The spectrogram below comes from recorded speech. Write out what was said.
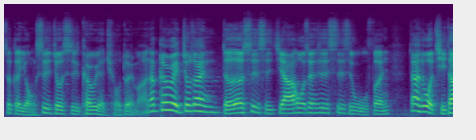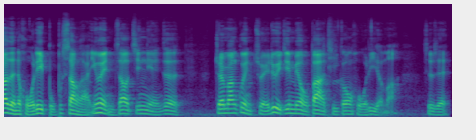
这个勇士就是 Curry 的球队嘛。那 Curry 就算得了四十加或甚至四十五分，但如果其他人的火力补不上来，因为你知道今年这 Draymond Green 嘴绿已经没有办法提供火力了嘛，是不是？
